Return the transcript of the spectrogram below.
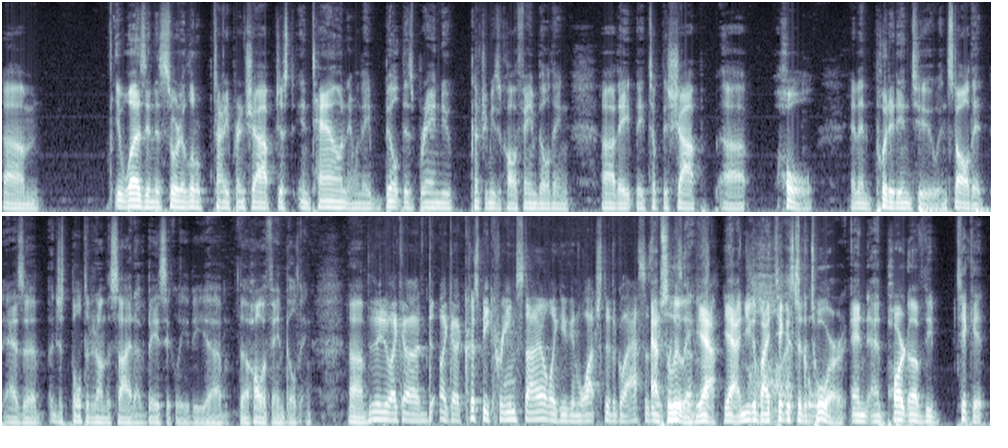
Um, it was in this sort of little tiny print shop just in town, and when they built this brand new Country Music Hall of Fame building. Uh, they they took the shop uh, whole and then put it into installed it as a just bolted it on the side of basically the uh, the Hall of Fame building. Do they do like a like a Krispy Kreme style, like you can watch through the glass? as they put Absolutely, yeah, yeah, and you can buy tickets to the cool. tour, and and part of the ticket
